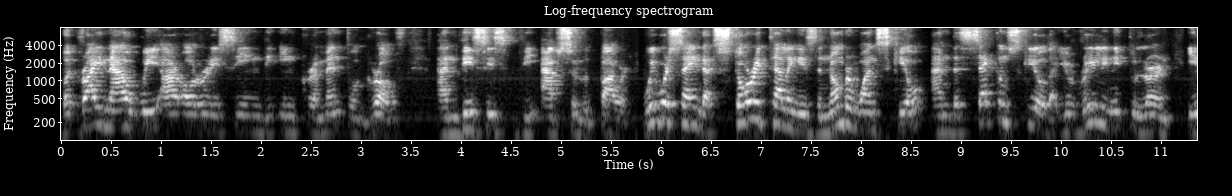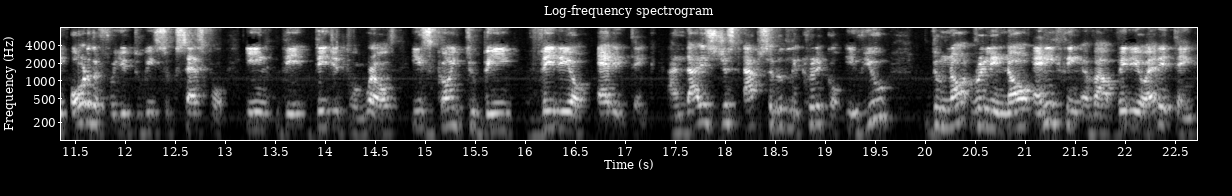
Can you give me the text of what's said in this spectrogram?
But right now we are already seeing the incremental growth, and this is the absolute power. We were saying that storytelling is the number one skill, and the second skill that you really need to learn in order for you to be successful in the digital world is going to be video editing, and that is just absolutely critical. If you do not really know anything about video editing,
